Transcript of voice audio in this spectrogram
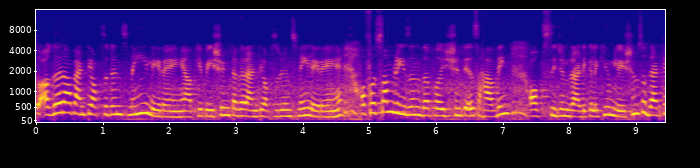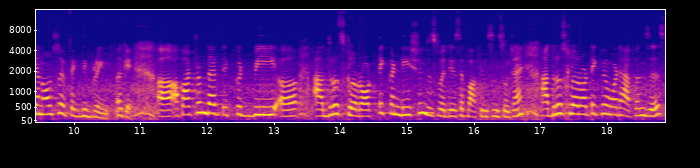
तो अगर आप एंटीऑक्सीडेंट्स नहीं ले रहे हैं आपके पेशेंट अगर एंटीऑक्सीडेंट्स नहीं ले रहे हैं और for some reason the patient is having oxygen radical accumulation so that can also effect the brain okay apart from that it could be atherosclerotic condition जिस वजह से पार्किंसंस हो जाएँ। एड्रोस्क्लोरोटिक में वॉट हैपन्स इज़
